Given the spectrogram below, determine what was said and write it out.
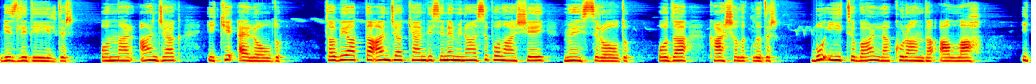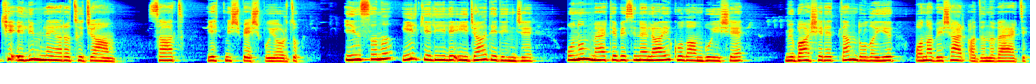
gizli değildir. Onlar ancak iki el oldu. Tabiatta ancak kendisine münasip olan şey müessir oldu. O da karşılıklıdır. Bu itibarla Kur'an'da Allah, iki elimle yaratacağım. Saat 75 buyurdu. İnsanı ilk eliyle icat edince onun mertebesine layık olan bu işe mübaşeretten dolayı ona beşer adını verdi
